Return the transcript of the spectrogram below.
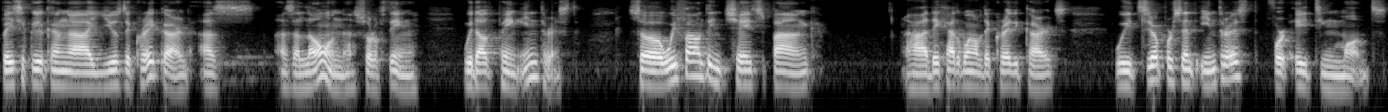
basically you can uh, use the credit card as as a loan sort of thing without paying interest. So we found in chase bank uh, they had one of the credit cards with 0% interest for 18 months.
